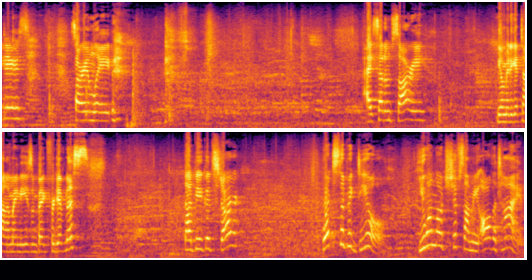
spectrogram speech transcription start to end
Days. Sorry I'm late. I said I'm sorry. You want me to get down on my knees and beg forgiveness? That'd be a good start. What's the big deal? You unload shifts on me all the time.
